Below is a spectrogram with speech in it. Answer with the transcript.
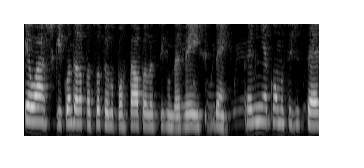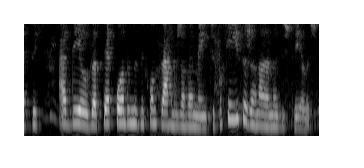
Eu acho que quando ela passou pelo portal pela segunda vez, bem, para mim é como se dissesse adeus até quando nos encontrarmos novamente, porque isso é Jornada nas Estrelas.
